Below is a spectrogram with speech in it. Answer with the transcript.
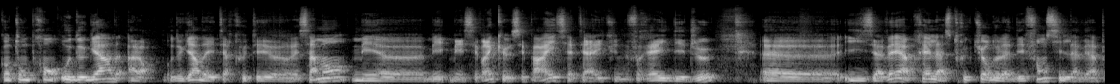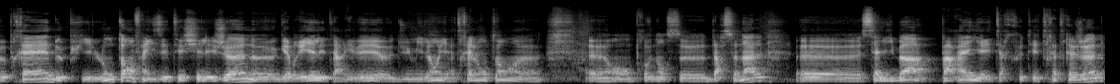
Quand on prend Odegaard, alors Odegaard a été recruté euh, récemment, mais, euh, mais, mais c'est vrai que c'est pareil, c'était avec une vraie idée de jeu. ils avaient après la structure de la défense, ils l'avaient à peu près depuis longtemps. Enfin, ils étaient chez les jeunes. Gabriel est arrivé du Milan il y a très longtemps en provenance d'Arsenal. Saliba, pareil, a été recruté très très jeune.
